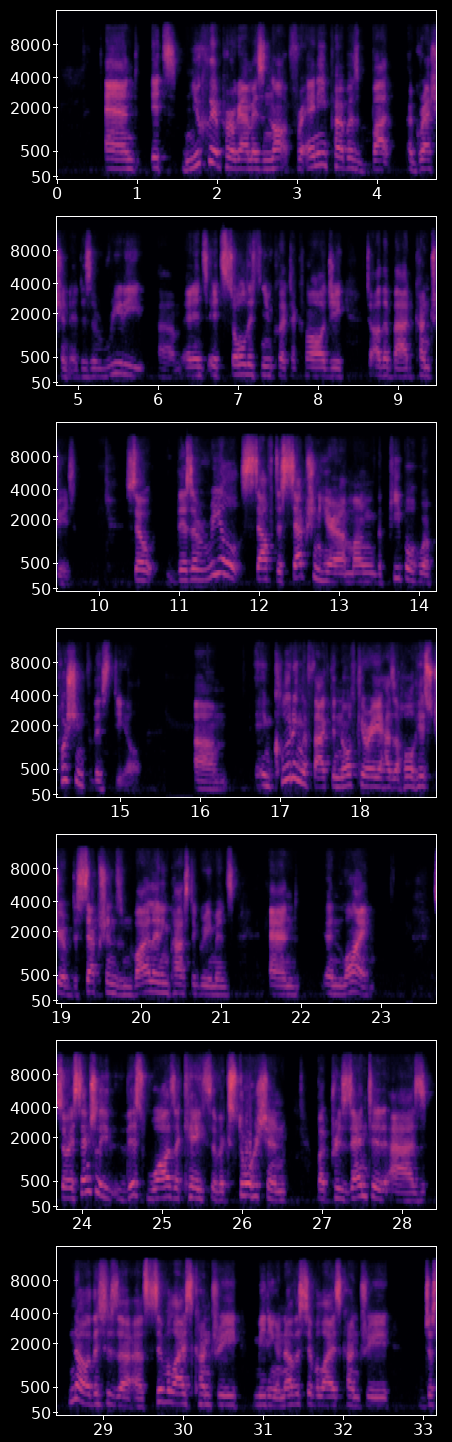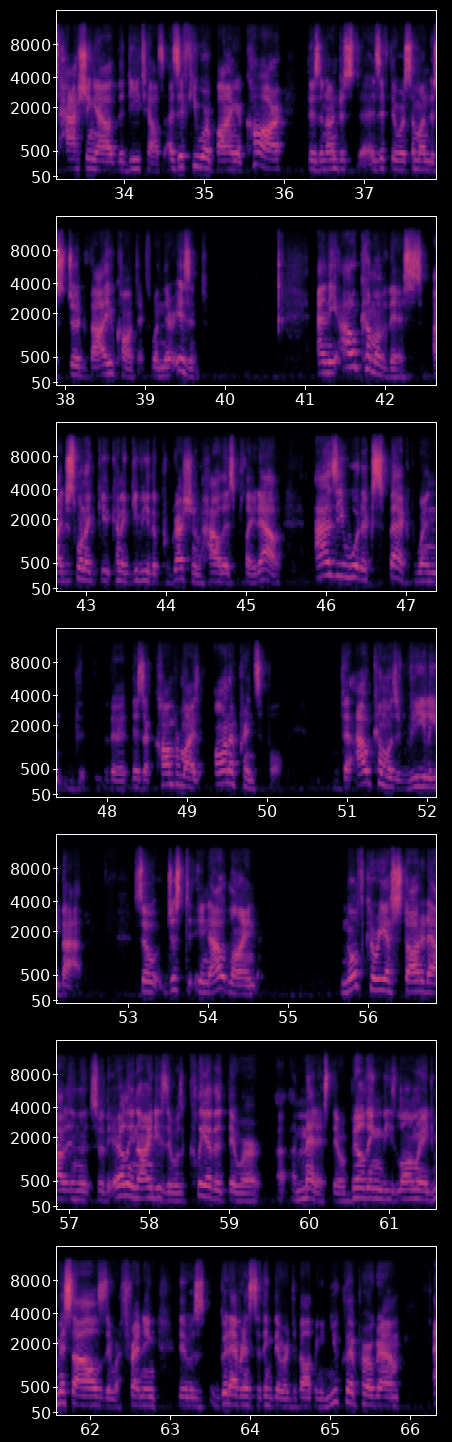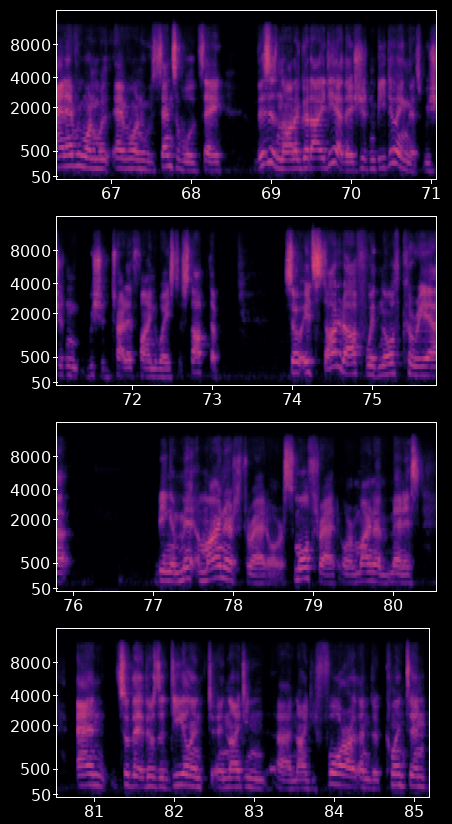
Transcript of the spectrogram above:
and its nuclear program is not for any purpose but aggression. It is a really um, and it's, it's sold its nuclear technology to other bad countries. So there's a real self-deception here among the people who are pushing for this deal. Um, including the fact that North Korea has a whole history of deceptions and violating past agreements and, and lying. So essentially, this was a case of extortion, but presented as no, this is a, a civilized country meeting another civilized country, just hashing out the details, as if you were buying a car. There's an under, as if there was some understood value context when there isn't. And the outcome of this, I just want to kind of give you the progression of how this played out as you would expect when the, the, there's a compromise on a principle, the outcome was really bad. So just in outline, North Korea started out in the, so the early 90s, it was clear that they were a menace. They were building these long-range missiles. They were threatening. There was good evidence to think they were developing a nuclear program. And everyone, was, everyone who was sensible would say, this is not a good idea. They shouldn't be doing this. We shouldn't. We should try to find ways to stop them. So it started off with North Korea being a, a minor threat or a small threat or a minor menace. And so the, there was a deal in, in 1994 uh, under Clinton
